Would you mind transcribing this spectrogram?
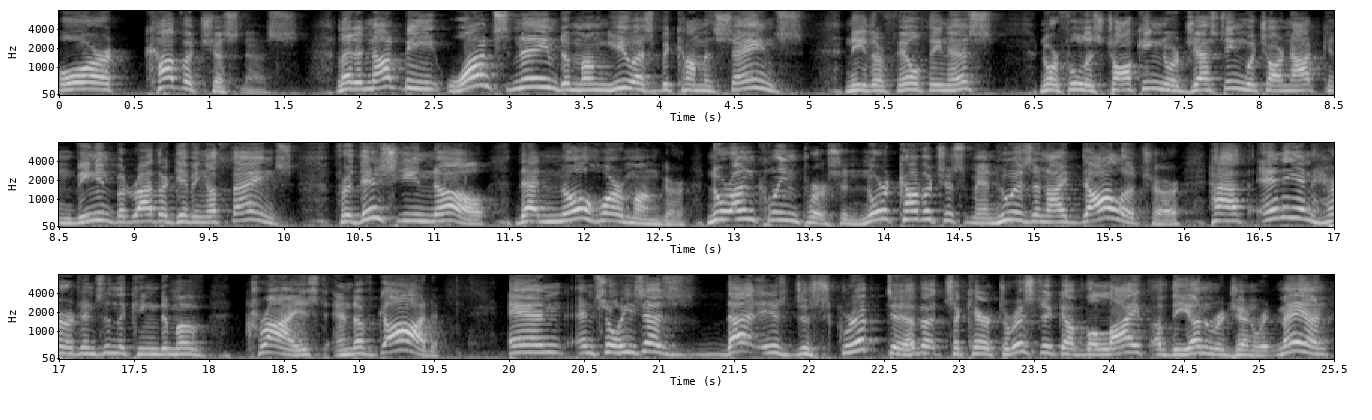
or covetousness, let it not be once named among you as becometh saints, neither filthiness nor foolish talking, nor jesting, which are not convenient, but rather giving of thanks. For this ye know that no whoremonger, nor unclean person, nor covetous man, who is an idolater, hath any inheritance in the kingdom of Christ and of God. And, and so he says that is descriptive, it's a characteristic of the life of the unregenerate man.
